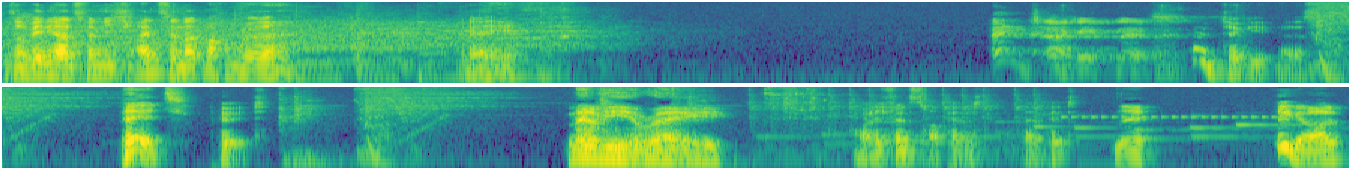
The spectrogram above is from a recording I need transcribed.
Ist doch weniger als wenn ich einzeln das machen würde. Ey. Endergebnis. Pit. Pit. Melvie Ray. Weil ich finde es Pit. Äh, Pit. Nee. Egal.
